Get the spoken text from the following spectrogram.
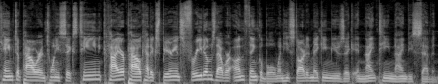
came to power in 2016, Kyer Pauk had experienced freedoms that were unthinkable when he started making music in 1997.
